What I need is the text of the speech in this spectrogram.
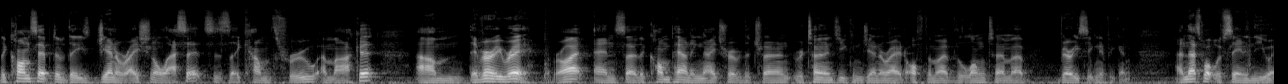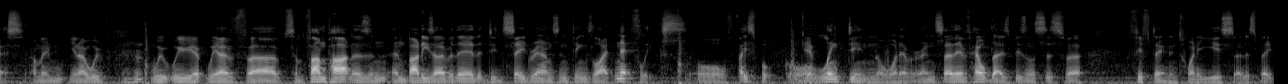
the concept of these generational assets as they come through a market, um, they're very rare, right? And so the compounding nature of the turn, returns you can generate off them over the long term are very significant and that's what we've seen in the US. I mean, you know, we've mm-hmm. we, we, we have uh, some fun partners and, and buddies over there that did seed rounds in things like Netflix or Facebook or yep. LinkedIn or whatever, and so they've held those businesses for 15 and 20 years, so to speak.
